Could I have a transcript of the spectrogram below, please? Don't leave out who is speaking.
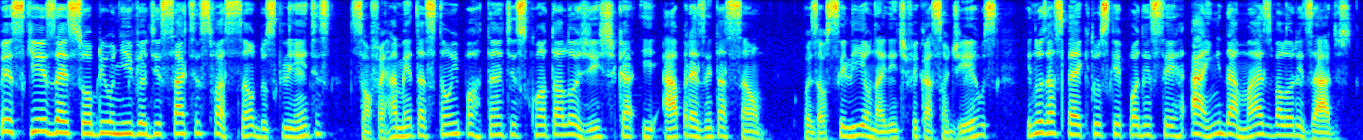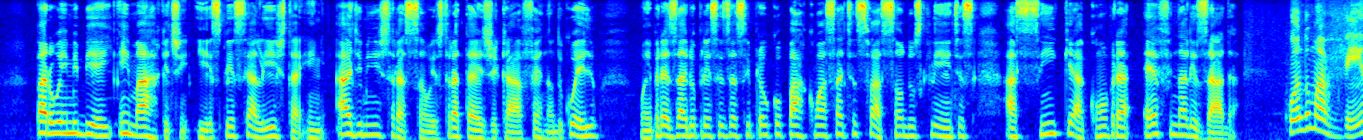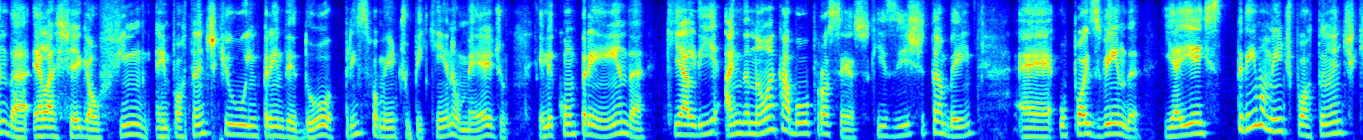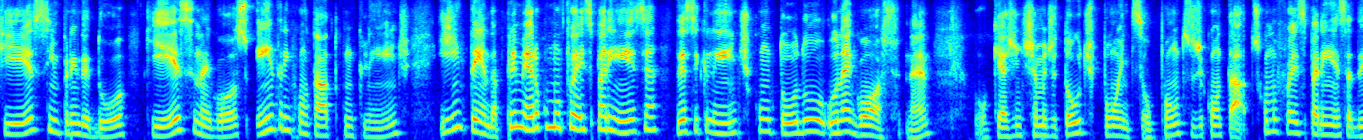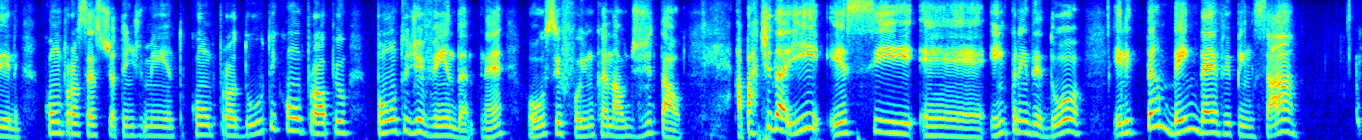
Speaker 1: Pesquisas sobre o nível de satisfação dos clientes são ferramentas tão importantes quanto a logística e a apresentação, pois auxiliam na identificação de erros e nos aspectos que podem ser ainda mais valorizados. Para o MBA em Marketing e especialista em Administração Estratégica Fernando Coelho, o empresário precisa se preocupar com a satisfação dos clientes assim que a compra é finalizada.
Speaker 2: Quando uma venda ela chega ao fim, é importante que o empreendedor, principalmente o pequeno, o médio, ele compreenda que ali ainda não acabou o processo, que existe também é, o pós-venda. E aí é extremamente importante que esse empreendedor, que esse negócio entre em contato com o cliente e entenda, primeiro, como foi a experiência desse cliente com todo o negócio, né? O que a gente chama de touch points, ou pontos de contatos. Como foi a experiência dele com o processo de atendimento, com o produto e com o próprio ponto de venda, né? Ou se foi um canal digital. A partir daí, esse é, empreendedor, ele também deve pensar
